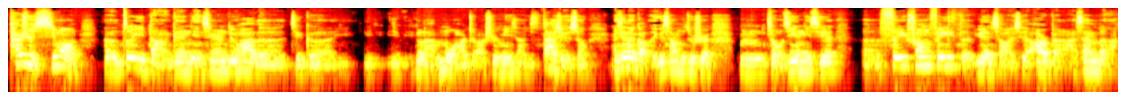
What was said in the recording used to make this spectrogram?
他是希望嗯、呃做一档跟年轻人对话的这个一一个栏目啊，主要是面向一些大学生。那现在搞的一个项目就是嗯走进那些呃非双非的院校，一些二本啊、三本啊，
